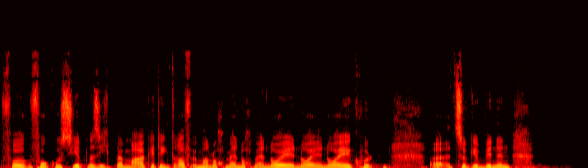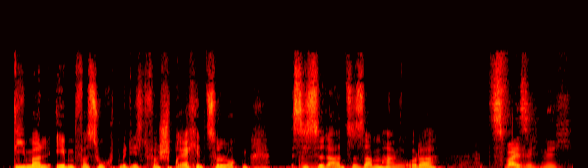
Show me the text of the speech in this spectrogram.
fokussiert man sich beim Marketing darauf, immer noch mehr, noch mehr neue, neue, neue Kunden äh, zu gewinnen, die man eben versucht, mit diesen Versprechen zu locken. Siehst du da einen Zusammenhang oder? Das weiß ich nicht.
